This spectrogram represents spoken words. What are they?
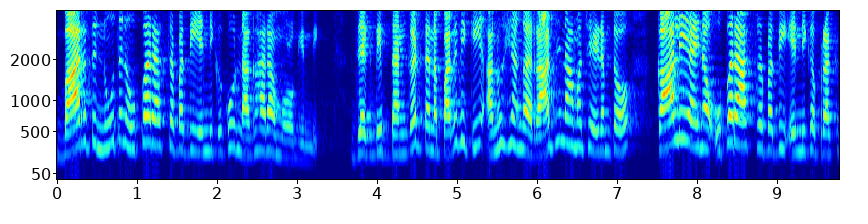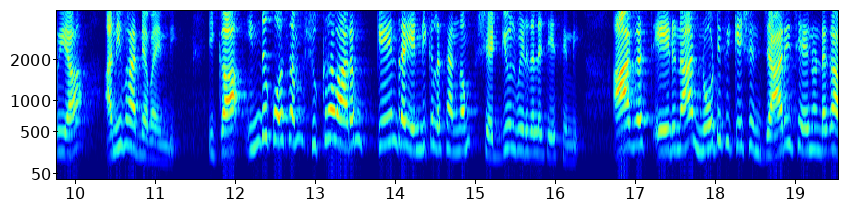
భారత నూతన ఉపరాష్ట్రపతి ఎన్నికకు నగారా మోగింది. జగదీప్ ధన్కడ్ తన పదవికి అనూహ్యంగా రాజీనామా చేయడంతో ఖాళీ అయిన ఉపరాష్ట్రపతి ఎన్నిక ప్రక్రియ అనివార్యమైంది. ఇక ఇందుకోసం శుక్రవారం కేంద్ర ఎన్నికల సంఘం షెడ్యూల్ విడుదల చేసింది. ఆగస్ట్ ఏడున నోటిఫికేషన్ జారీ చేయనుండగా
